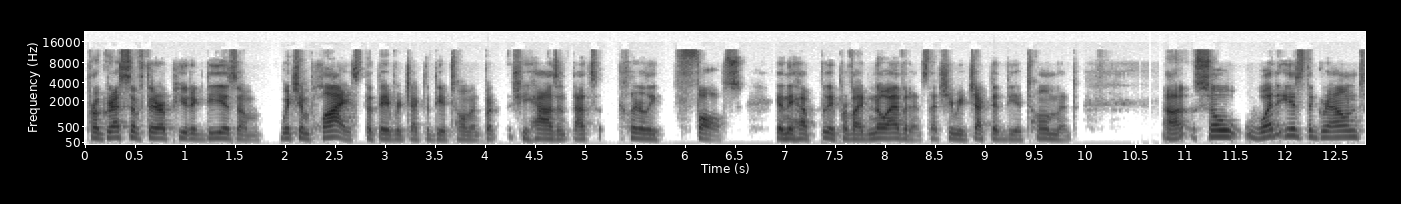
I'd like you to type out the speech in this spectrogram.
progressive therapeutic deism, which implies that they've rejected the atonement, but she hasn't. That's clearly false and they have they provide no evidence that she rejected the atonement. Uh, so, what is the ground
